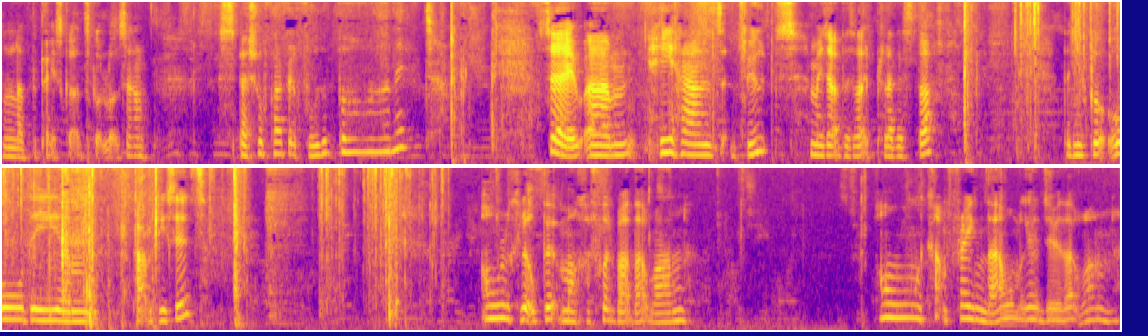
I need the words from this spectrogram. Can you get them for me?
love the postcards. Got lots of special fabric for the bonnet. So um, he has boots made out of this like pleather stuff. Then you've got all the um, pattern pieces. Oh, look, a little bookmark. I forgot about that one. Oh, I can't frame that. What am I going to do with that one?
